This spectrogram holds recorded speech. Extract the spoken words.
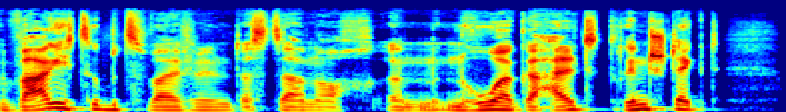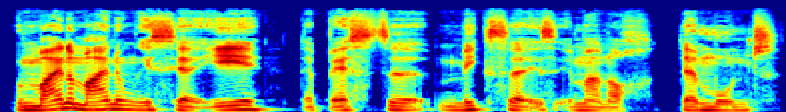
wage ich zu bezweifeln, dass da noch ein, ein hoher Gehalt drinsteckt. Und meine Meinung ist ja eh, der beste Mixer ist immer noch der Mund.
